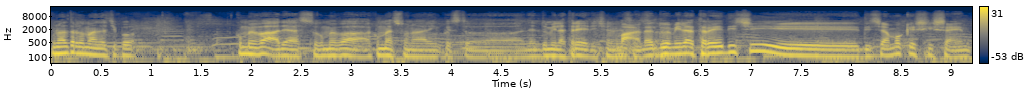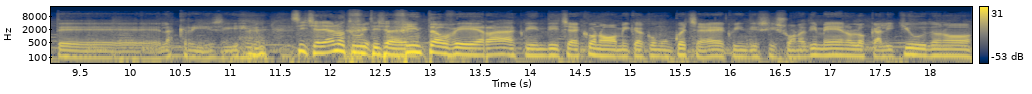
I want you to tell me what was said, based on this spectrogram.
un'altra domanda, tipo, come va adesso? Come va? Com'è suonare in questo... nel 2013? nel Ma nel 2013 diciamo che si sente la crisi. Sì, ce li hanno tutti, cioè... Finta o vera, quindi c'è economica comunque c'è, quindi si suona di meno, locali chiudono,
